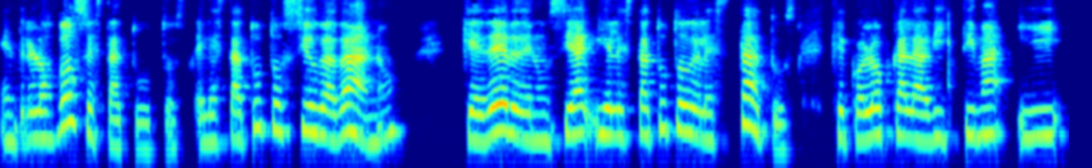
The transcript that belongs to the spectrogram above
entre los dos estatutos, el estatuto ciudadano, que debe denunciar y el estatuto del estatus que coloca a la víctima y,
